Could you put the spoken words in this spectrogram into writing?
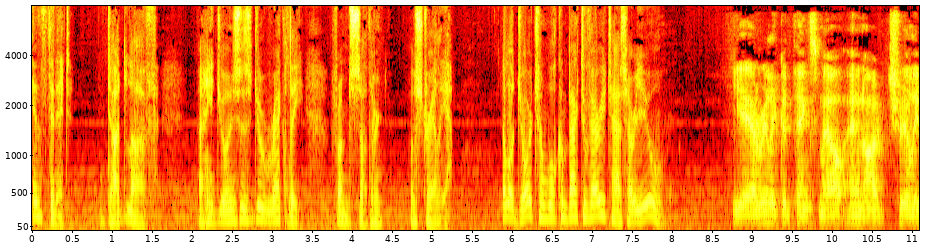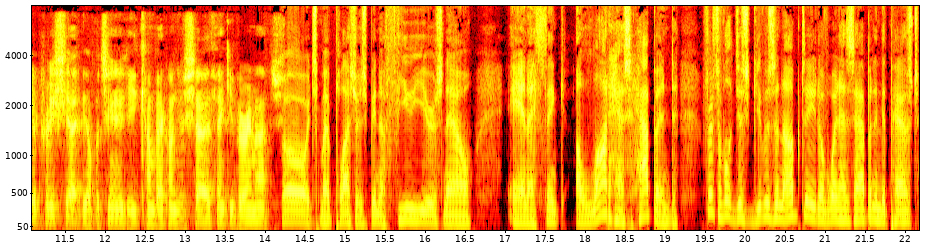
infinite Love, and he joins us directly from southern Australia. Hello, George, and welcome back to Veritas. How are you? Yeah, really good. Thanks, Mel. And I truly appreciate the opportunity to come back on your show. Thank you very much. Oh, it's my pleasure. It's been a few years now, and I think a lot has happened. First of all, just give us an update of what has happened in the past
